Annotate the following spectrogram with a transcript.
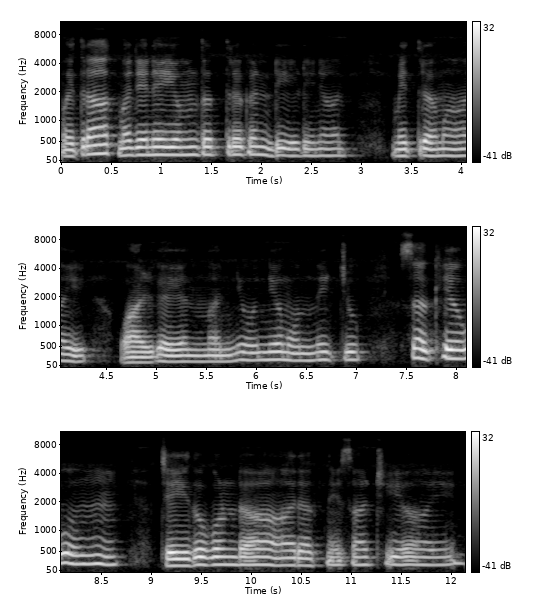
മിത്രാത്മജനെയും തത്ര കണ്ടിടിനാൻ മിത്രമായി. വാഴുകയെന്നന്യോന്യമൊന്നിച്ചു സഖ്യവും ചെയ്തുകൊണ്ടാരഗ്നിസാക്ഷിയായി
